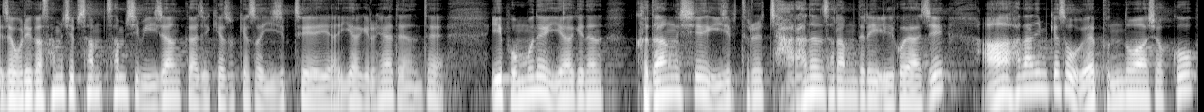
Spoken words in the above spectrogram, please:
이제 우리가 33, 32장까지 계속해서 이집트의 이야기를 해야 되는데 이 본문의 이야기는 그 당시에 이집트를 잘하는 사람들이 읽어야지 아 하나님께서 왜 분노하셨고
